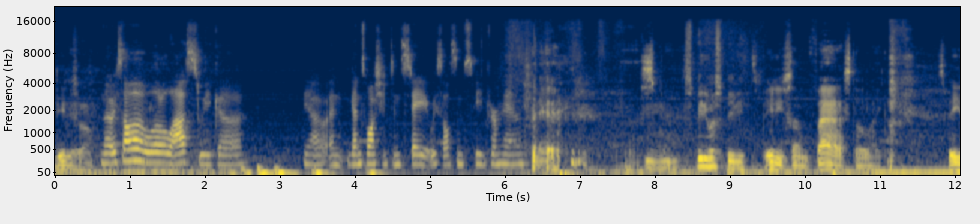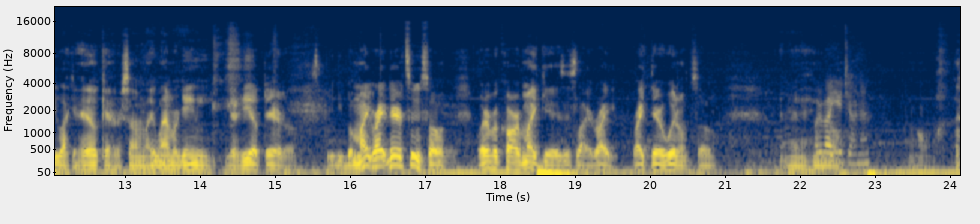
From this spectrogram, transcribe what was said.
yeah, DJ. So No, we saw a little last week. Uh, yeah, and against Washington State, we saw some speed from him. yeah. Speedy was speedy. Speedy something fast though, like Speedy like a Hellcat or something, like Lamborghini. Yeah, he up there though. Speedy. But Mike right there too, so whatever car Mike is, it's like right right there with them. So and, What about know, you, Jonah? oh.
